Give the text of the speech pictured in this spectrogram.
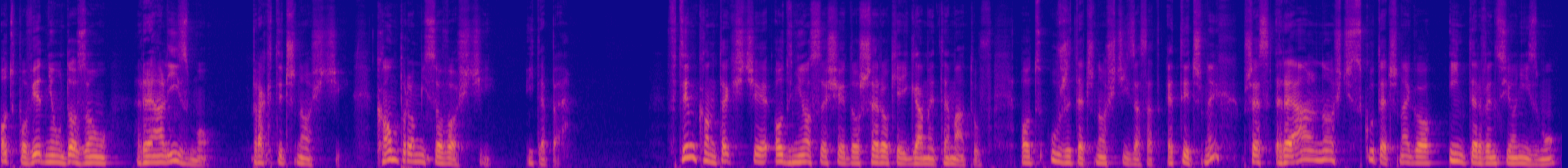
odpowiednią dozą realizmu, praktyczności, kompromisowości itp. W tym kontekście odniosę się do szerokiej gamy tematów, od użyteczności zasad etycznych przez realność skutecznego interwencjonizmu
